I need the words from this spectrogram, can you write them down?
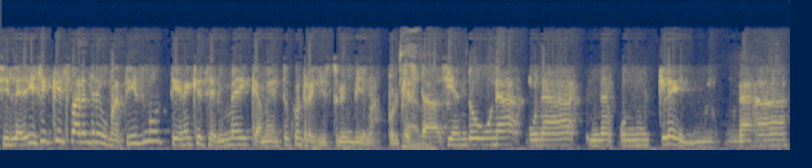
si le dicen que es para el reumatismo, tiene que ser un medicamento con registro en VIMA, porque está haciendo una, una, un claim, una,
